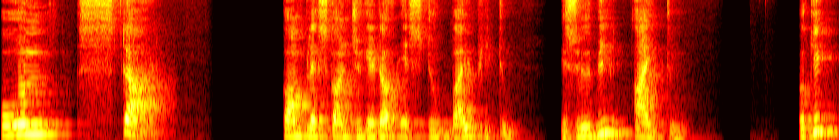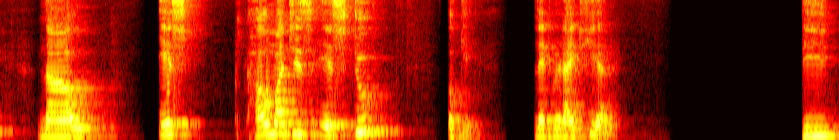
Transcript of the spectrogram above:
whole star complex conjugate of S2 by V2. This will be I2. Okay. Now S, how much is S2? Okay. Let me write here. The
